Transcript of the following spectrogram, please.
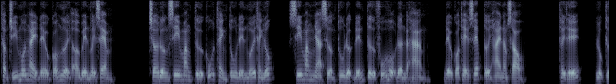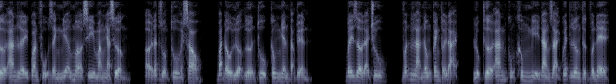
thậm chí mỗi ngày đều có người ở bên vây xem. Chờ đường xi măng từ cũ thành tu đến mới thành lúc, xi măng nhà xưởng thu được đến từ phú hộ đơn đặt hàng, đều có thể xếp tới hai năm sau. Thấy thế, lục thừa an lấy quan phủ danh nghĩa mở xi măng nhà xưởng, ở đất ruộng thu hoạch sau, bắt đầu lượng lớn thu công nhân tạm tuyển. Bây giờ đại chu vẫn là nông canh thời đại, lục thừa an cũng không nghĩ đang giải quyết lương thực vấn đề,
